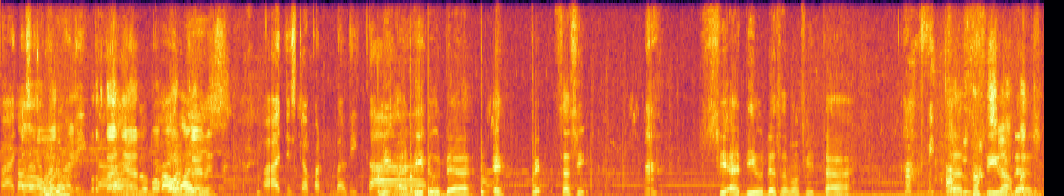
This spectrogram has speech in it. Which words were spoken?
Pak Ajis Kalian kapan balikan? Pertanyaan nih. Pak Ajis kapan balikan? Ini Adi udah. Eh, Pe, Sasi. Hah? Si Adi udah sama Vita. Hah, Vita? Sasi siapa udah. tuh?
